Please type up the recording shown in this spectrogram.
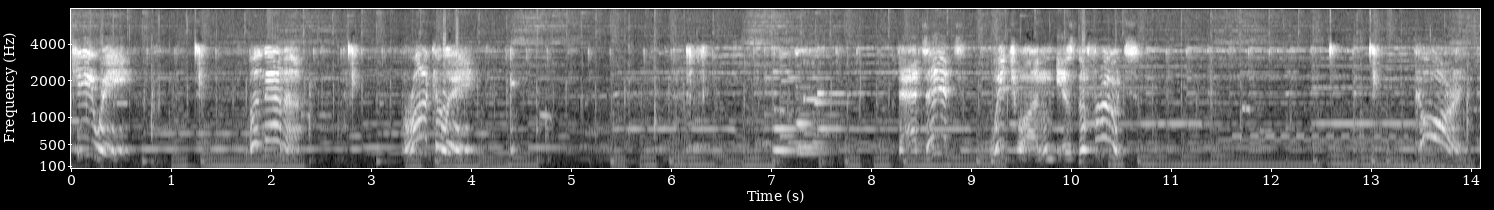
Kiwi. Banana. Broccoli. That's it! Which one is the fruit? Corn.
